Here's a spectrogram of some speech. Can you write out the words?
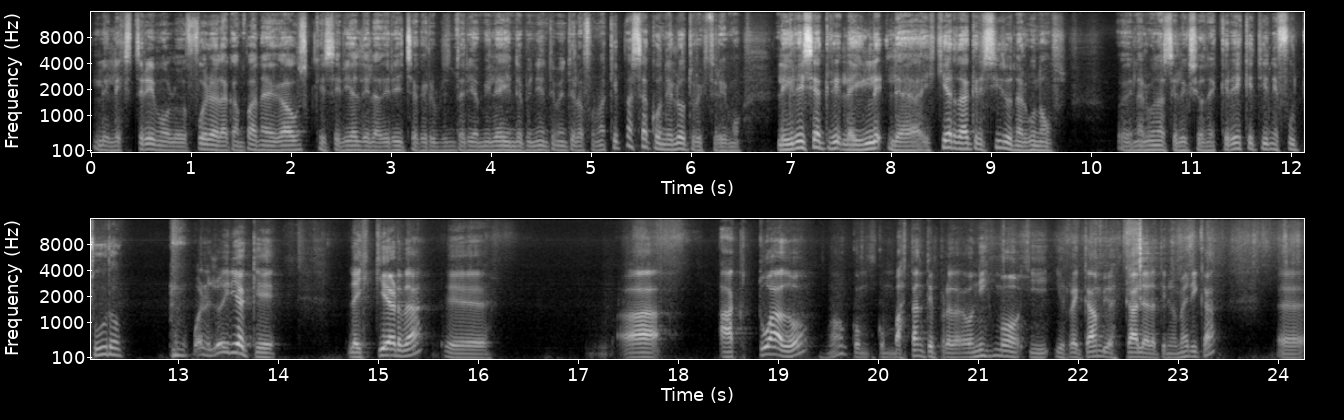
del extremo, lo de fuera de la campana de Gauss, que sería el de la derecha, que representaría mi ley, independientemente de la forma. ¿Qué pasa con el otro extremo? La, iglesia, la, izquierda ha crecido en algunos en algunas elecciones. ¿Crees que tiene futuro? Bueno, yo diría que la izquierda eh, ha actuado con, bastante protagonismo y, recambio a escala de Latinoamérica. Eh,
